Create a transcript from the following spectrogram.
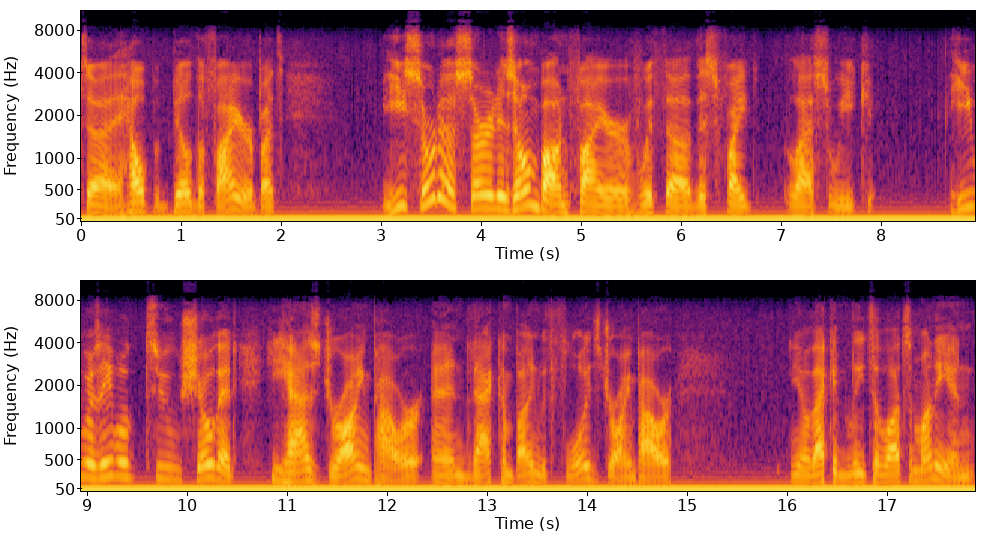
to help build the fire, but he sort of started his own bonfire with uh, this fight last week he was able to show that he has drawing power, and that combined with Floyd's drawing power, you know, that could lead to lots of money, and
